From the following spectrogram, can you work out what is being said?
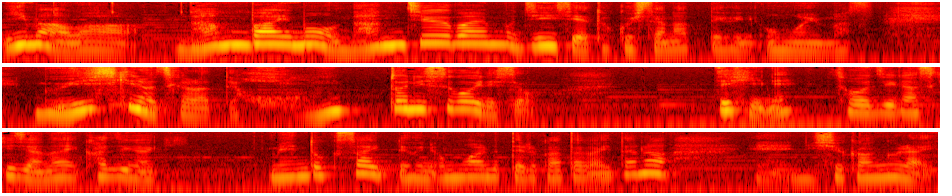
今は何倍も何十倍も人生得したなっていうふうに思います。無意識の力って本当にすごいですよ。是非ね掃除が好きじゃない家事が面倒くさいっていうふうに思われてる方がいたら、えー、2週間ぐらい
